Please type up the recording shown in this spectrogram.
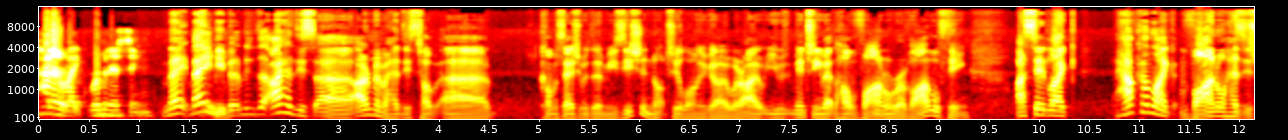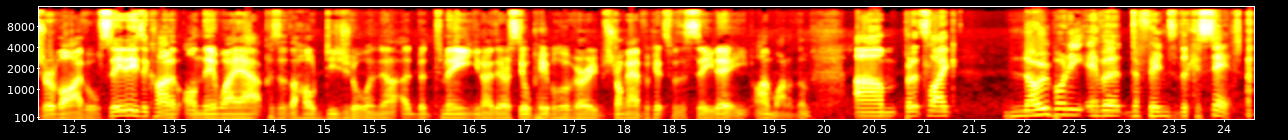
kind of like reminiscing. May, maybe, but I I had this. Uh, I remember I had this top, uh, conversation with a musician not too long ago where I you were mentioning about the whole vinyl revival thing. I said like, how come like vinyl has this revival? CDs are kind of on their way out because of the whole digital, and uh, but to me, you know, there are still people who are very strong advocates for the CD. I'm one of them. Um, but it's like nobody ever defends the cassette.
